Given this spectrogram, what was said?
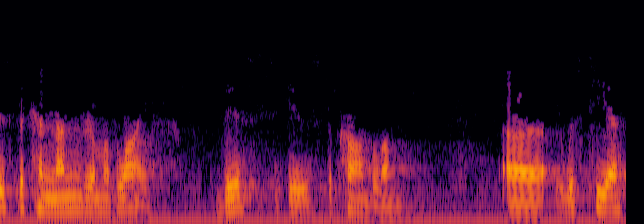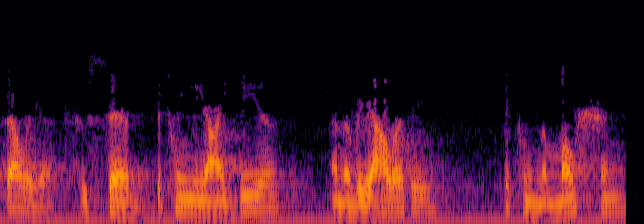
is the conundrum of life. This is the problem. Uh, it was T.S. Eliot who said, between the idea and the reality, between the motion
